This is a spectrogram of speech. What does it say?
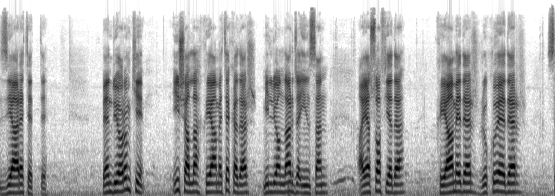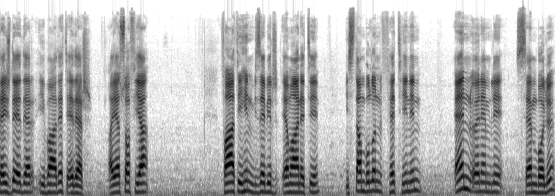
ziyaret etti. Ben diyorum ki inşallah kıyamete kadar milyonlarca insan Ayasofya'da kıyam eder, ruku eder, secde eder, ibadet eder. Ayasofya Fatih'in bize bir emaneti, İstanbul'un fethinin en önemli sembolü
